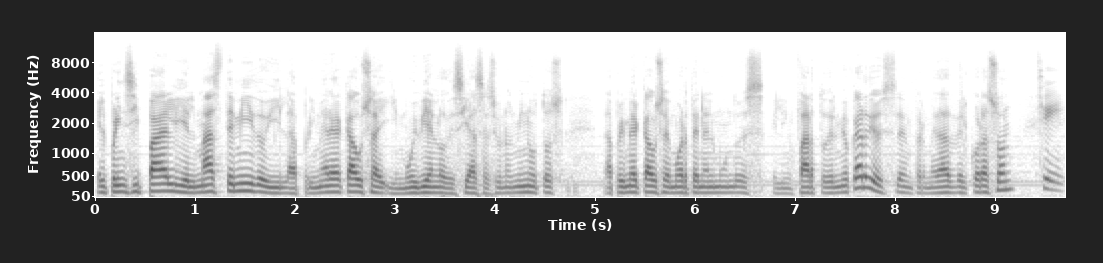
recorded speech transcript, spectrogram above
El principal y el más temido y la primera causa, y muy bien lo decías hace unos minutos, la primera causa de muerte en el mundo es el infarto del miocardio, es la enfermedad del corazón. Sí.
